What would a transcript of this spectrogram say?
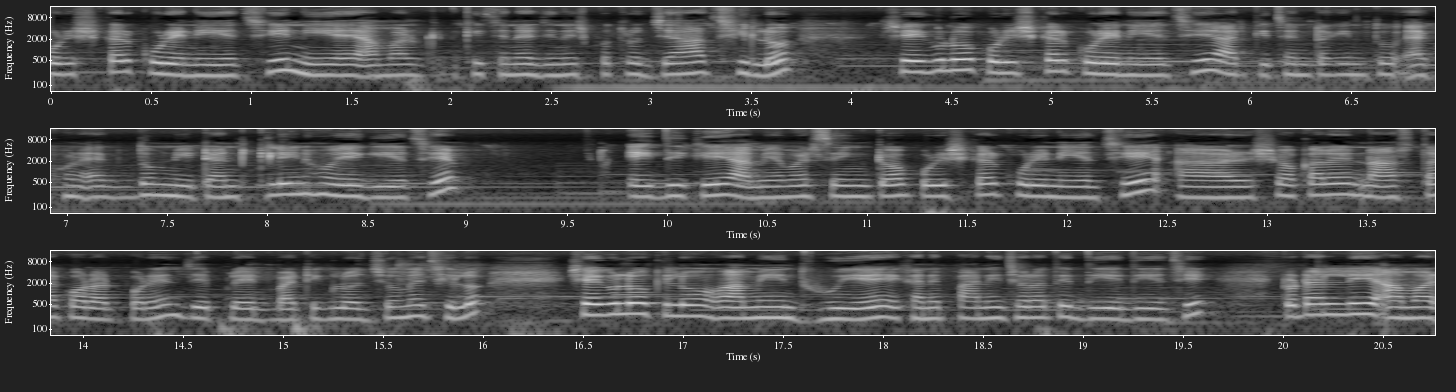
পরিষ্কার করে নিয়েছি, নিয়ে আমার কিচেনের জিনিসপত্র যা ছিল সেগুলো পরিষ্কার করে নিয়েছি আর কিচেনটা কিন্তু এখন একদম নিট অ্যান্ড ক্লিন হয়ে গিয়েছে। এইদিকে আমি আমার সিঙ্কটাও পরিষ্কার করে নিয়েছি আর সকালে নাস্তা করার পরে যে প্লেট বাটিগুলো জমেছিল সেগুলো কিলো আমি ধুয়ে এখানে পানি ঝরাতে দিয়ে দিয়েছি। টোটালি আমার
